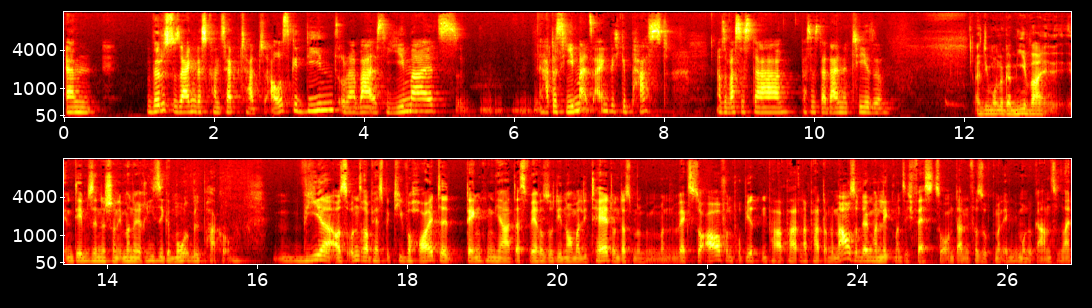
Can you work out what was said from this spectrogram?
Ähm, Würdest du sagen, das Konzept hat ausgedient oder war es jemals, hat es jemals eigentlich gepasst? Also was ist da, was ist da deine These? Also die Monogamie war in dem Sinne schon immer eine riesige Mogelpackung. Wir aus unserer Perspektive heute denken ja, das wäre so die Normalität und dass man, man wächst so auf und probiert ein paar Partner, Partnerinnen aus und irgendwann legt man sich fest so und dann versucht man irgendwie monogam zu sein.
